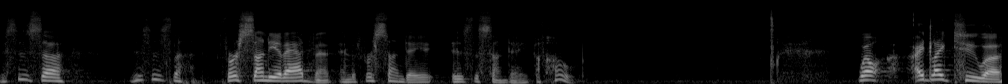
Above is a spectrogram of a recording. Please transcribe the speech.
This is uh, this is the first Sunday of Advent, and the first Sunday is the Sunday of hope. Well, I'd like to, uh,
